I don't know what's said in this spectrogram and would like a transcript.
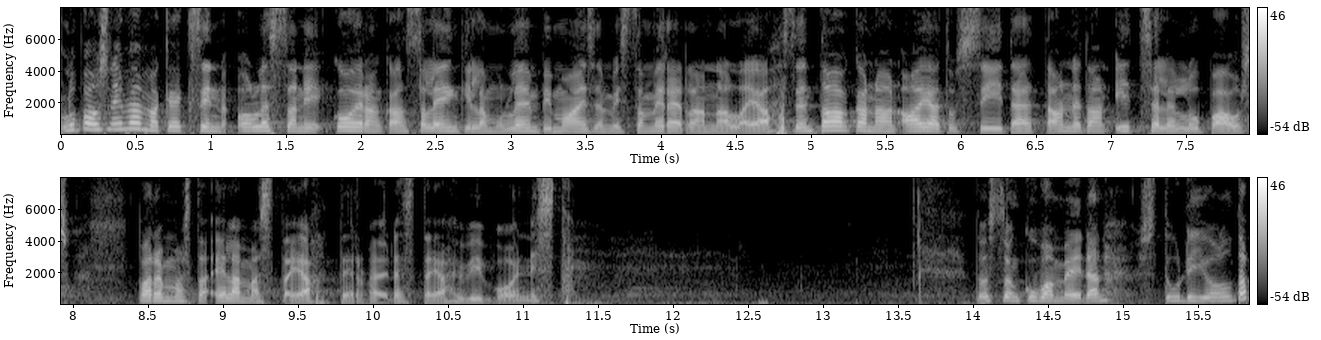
Lupaus nimen mä keksin ollessani koiran kanssa lenkillä mun lempimaisemissa merenrannalla ja sen takana on ajatus siitä, että annetaan itselle lupaus paremmasta elämästä ja terveydestä ja hyvinvoinnista. Tuossa on kuva meidän studiolta.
